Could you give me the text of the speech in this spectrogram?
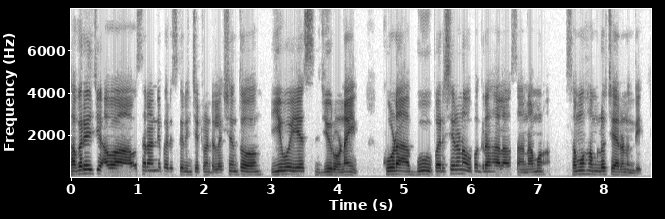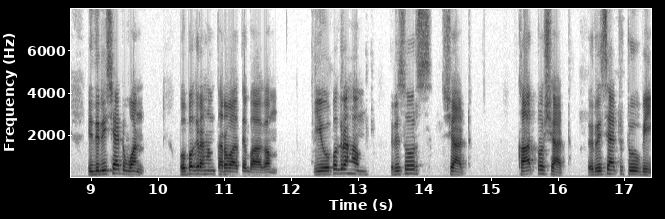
కవరేజ్ అవసరాన్ని పరిష్కరించేటువంటి లక్ష్యంతో ఈఓఎస్ జీరో నైన్ కూడా భూ పరిశీలన ఉపగ్రహాల సమూహంలో చేరనుంది. ఇది రిషాట్ వన్ ఉపగ్రహం తర్వాతే భాగం. ఈ ఉపగ్రహం Resourcesat Cartosat RISAT two B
